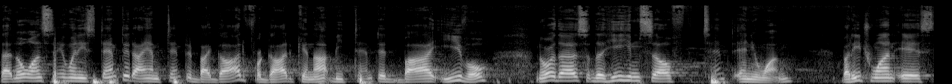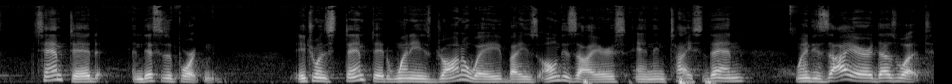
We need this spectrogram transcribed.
Let no one say when he's tempted, I am tempted by God, for God cannot be tempted by evil, nor does the he himself tempt anyone, but each one is tempted, and this is important. Each one is tempted when he is drawn away by his own desires and enticed. Then, when desire does what?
